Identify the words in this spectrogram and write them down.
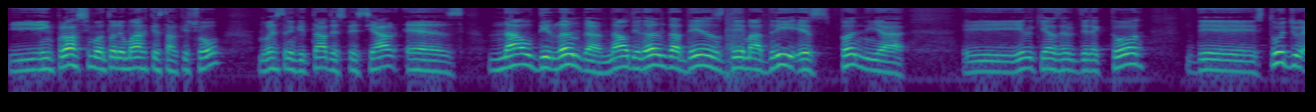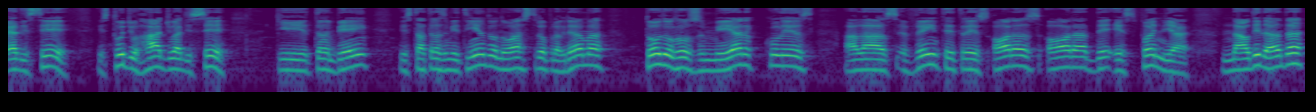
Y en próximo Antonio Marques Talk Show, nuestro invitado especial es Naudilanda, Naudilanda desde Madrid, España. Y él que es el director de Estúdio LC, Estúdio Rádio LC, que também está transmitindo nuestro programa todos los miércoles las 23 horas, hora de Espanha. Naudilanda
